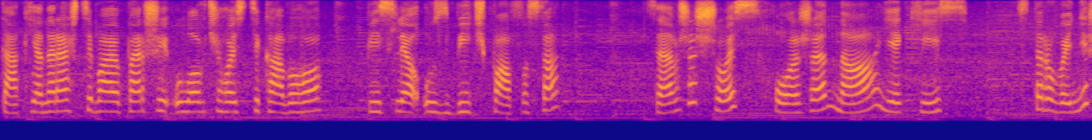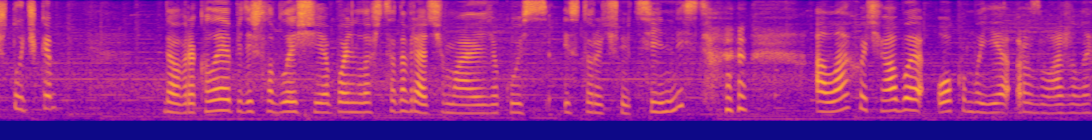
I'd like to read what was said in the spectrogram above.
Так, я нарешті маю перший улов чогось цікавого після узбіч пафоса. Це вже щось схоже на якісь старовинні штучки. Добре, коли я підійшла ближче, я поняла, що це навряд чи має якусь історичну цінність. Але хоча б око моє розважили.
